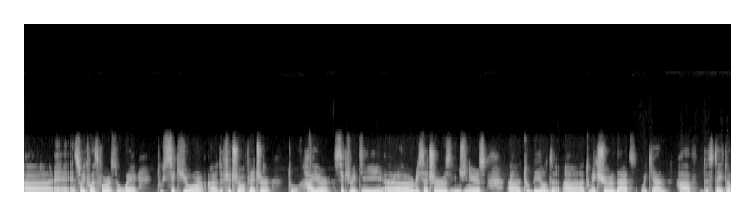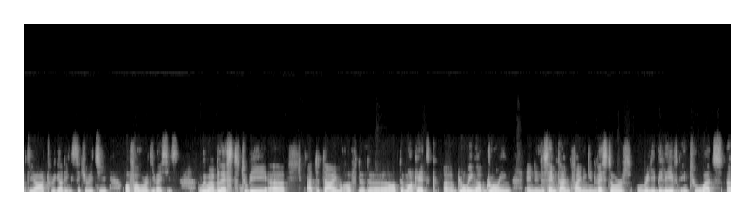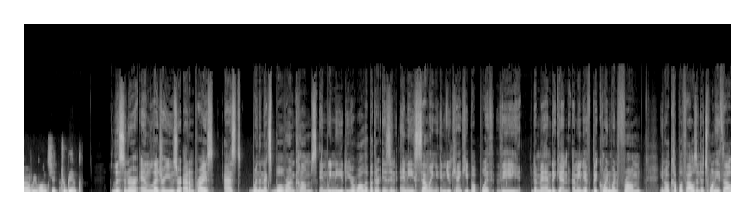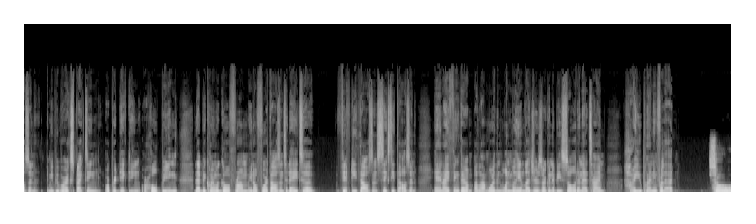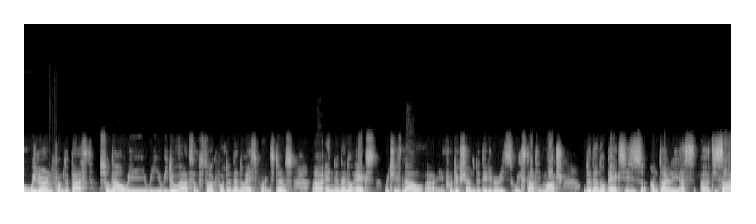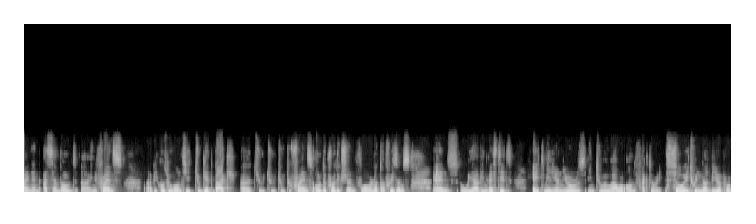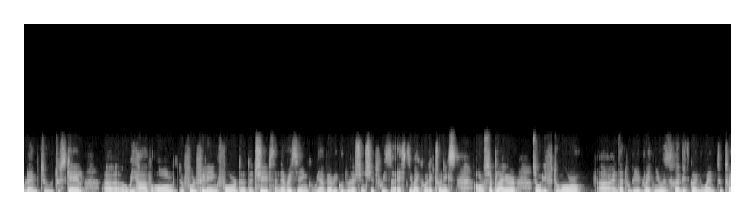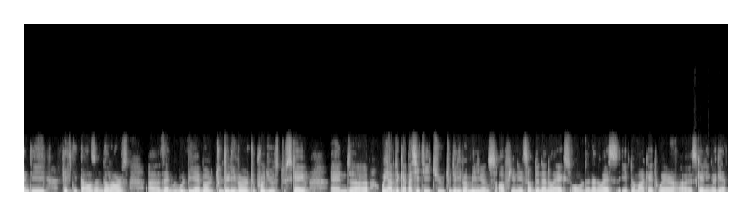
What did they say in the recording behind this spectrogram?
Uh, and, and, so it was for us a way to secure uh, the future of Ledger to hire security uh, researchers, engineers, uh, to build, uh, to make sure that we can have the state of the art regarding security of our devices. We were blessed to be uh, at the time of the, the of the market uh, blowing up, growing, and in the same time finding investors who really believed into what uh, we wanted to build. Listener and ledger user Adam Price asked when the next bull run comes and we need your wallet, but there isn't any selling and you can't keep up with the demand again. I mean, if Bitcoin went from, you know, a couple thousand to 20,000, I mean, people were expecting or predicting or hoping that Bitcoin would go from, you know, 4,000 today to 50,000, 60,000. And I think that a lot more than 1 million ledgers are going to be sold in that time. How are you planning for that? So we learned from the past. So now we, we, we do have some stock for the Nano S, for instance, uh, and the Nano X, which is now uh, in production. The deliveries will start in March. The Nano X is entirely as uh, designed and assembled uh, in France. Uh, because we wanted to get back uh, to, to, to, to France all the production for a lot of reasons. And we have invested 8 million euros into our own factory. So it will not be a problem to, to scale. Uh, we have all the fulfilling for the, the chips and everything. We have very good relationships with ST Microelectronics, our supplier. So if tomorrow, uh, and that would be a great news, Bitcoin went to twenty, fifty thousand dollars, uh, then we would be able to deliver, to produce, to scale and uh, we have the capacity to, to deliver millions of units of the Nano X or the Nano S if the market were uh, scaling again.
